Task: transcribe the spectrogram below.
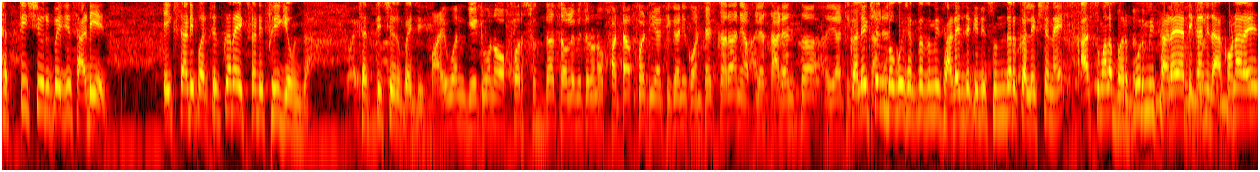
छत्तीसशे रुपयाची साडी आहे. एक साडी परचेस करा एक साडी फ्री घेऊन जा. छत्तीसशे रुपयाची. Buy one get one offer सुद्धा चालू मित्रांनो. फटाफट या ठिकाणी कॉन्टॅक्ट करा आणि आपल्या साड्यांचा या ठिकाणी कलेक्शन बघू शकता तुम्ही. साड्यांचं किती सुंदर कलेक्शन आहे. आज तुम्हाला भरपूर मी साड्या या ठिकाणी दाखवणार आहे.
